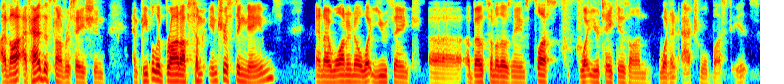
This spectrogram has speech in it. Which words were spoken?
I've I've had this conversation, and people have brought up some interesting names, and I want to know what you think uh, about some of those names, plus what your take is on what an actual bust is.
